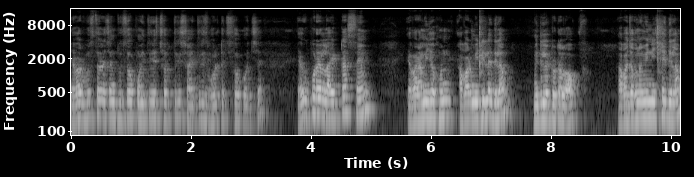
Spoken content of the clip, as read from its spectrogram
এবার বুঝতে পেরেছেন দুশো পঁয়ত্রিশ, ছত্রিশ সাঁত্রিশ ভোল্টেজ শো করছে। এর উপরের লাইটটা সেম এবার আমি যখন আবার মিডিলে দিলাম মিডিলে টোটাল অফ আবার যখন আমি নিচে দিলাম,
